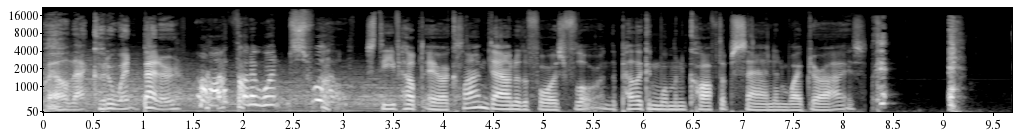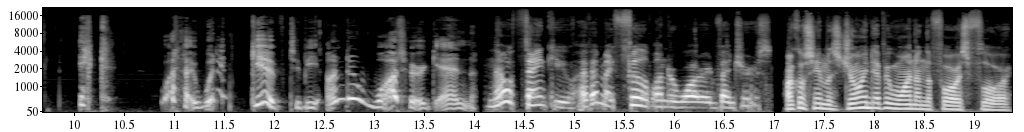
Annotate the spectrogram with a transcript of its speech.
Well, that could have went better. Oh, I thought it went swell. Steve helped Era climb down to the forest floor, and the pelican woman coughed up sand and wiped her eyes. Ick. What I wouldn't give to be underwater again. No, thank you. I've had my fill of underwater adventures. Uncle Seamus joined everyone on the forest floor.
